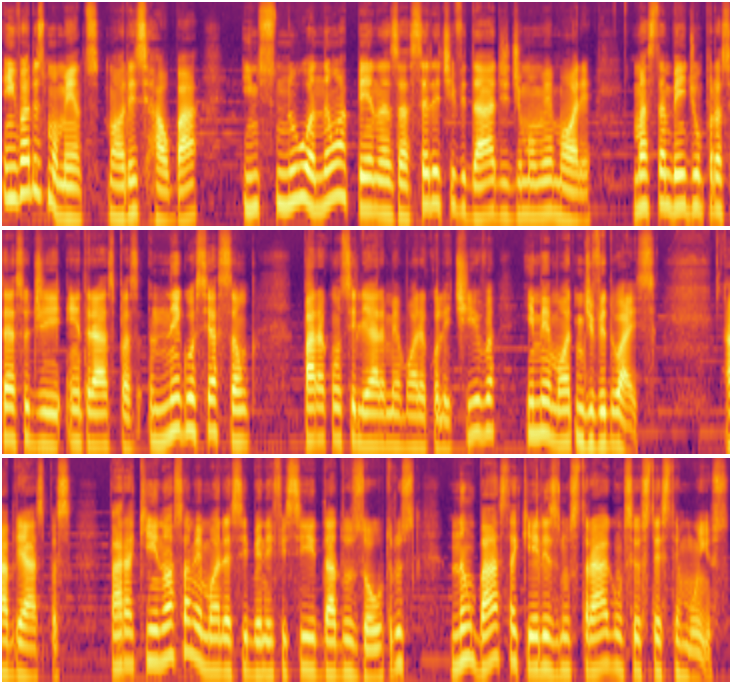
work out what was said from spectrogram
Em vários momentos, Maurice Halbach insinua não apenas a seletividade de uma memória, mas também de um processo de, entre aspas, negociação para conciliar a memória coletiva e memória individuais. Abre aspas. Para que nossa memória se beneficie da dos outros, não basta que eles nos tragam seus testemunhos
